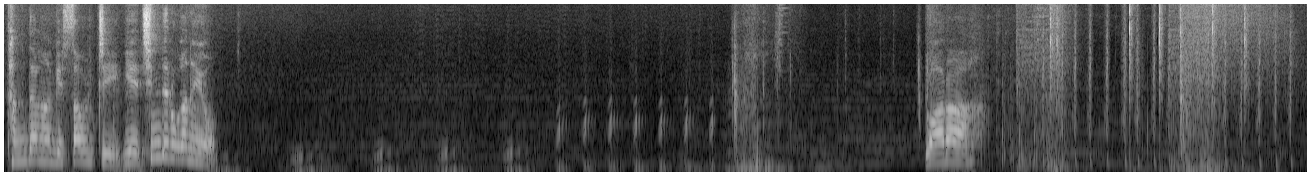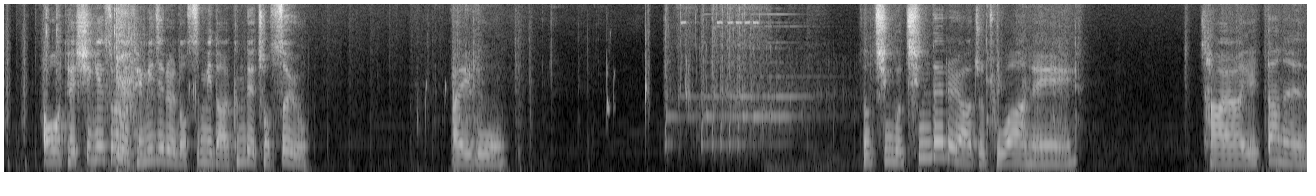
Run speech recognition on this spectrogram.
당당하게 싸울지. 예, 침대로 가네요. 와라. 어, 대쉬 기술로 데미지를 넣습니다. 근데 졌어요. 아이고. 저 친구 침대를 아주 좋아하네. 자, 일단은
